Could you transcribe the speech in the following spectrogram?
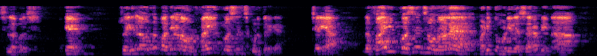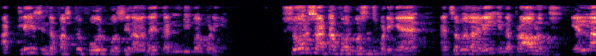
syllabus. Okay? So இதுல வந்து பாத்தீங்கன்னா நான் ஒரு 5 questions கொடுத்திருக்கேன். சரியா? இந்த 5 questions உன்னால படிக்க முடியல சார் அப்படின்னா அட்லீஸ்ட் இந்த ஃபர்ஸ்ட் ஃபோர் கொஸ்டின் ஆவது கண்டிப்பா படிங்க. ஷோர் ஷார்ட்டா ஃபோர் கொஸ்டின்ஸ் படிங்க. அண்ட் சிமிலர்லி இந்த ப்ராப்ளம்ஸ் எல்லா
